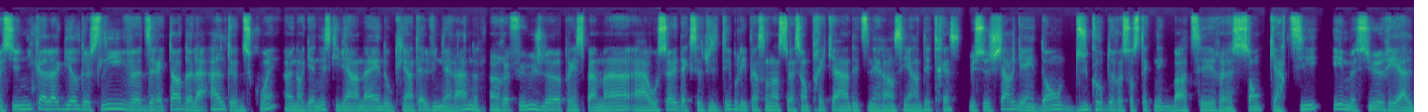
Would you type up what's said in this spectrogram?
Monsieur Nicolas Gildersleeve, directeur de la Halte du Coin, un organisme qui vient en aide aux clientèles vulnérables, un refuge là, principalement à haut seuil d'accessibilité pour les personnes en situation précaire, d'itinérance et en détresse. Monsieur Charles Guindon du groupe de ressources techniques Bâtir euh, son quartier et Monsieur Réal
